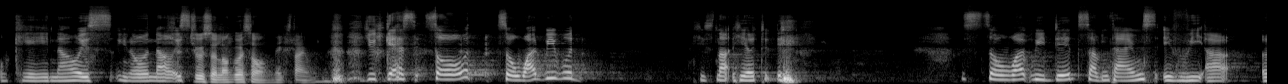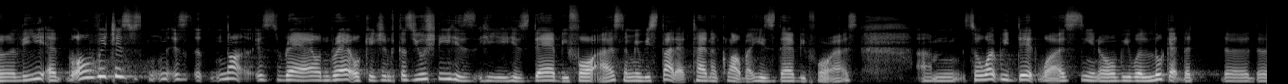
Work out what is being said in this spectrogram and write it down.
okay, now is, you know, now is. Choose a longer song next time. you guess. So, so what we would, he's not here today. so what we did sometimes, if we are early, and well, which is is not is rare on rare occasion because usually he's he, he's there before us. I mean, we start at ten o'clock, but he's there before us. Um, so what we did was, you know, we will look at the, the the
